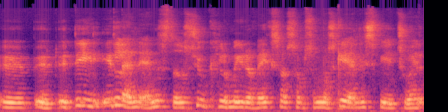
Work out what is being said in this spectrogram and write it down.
øh, øh, øh, del et eller andet andet sted, syv kilometer væk, så, som, som måske er lidt spirituel.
